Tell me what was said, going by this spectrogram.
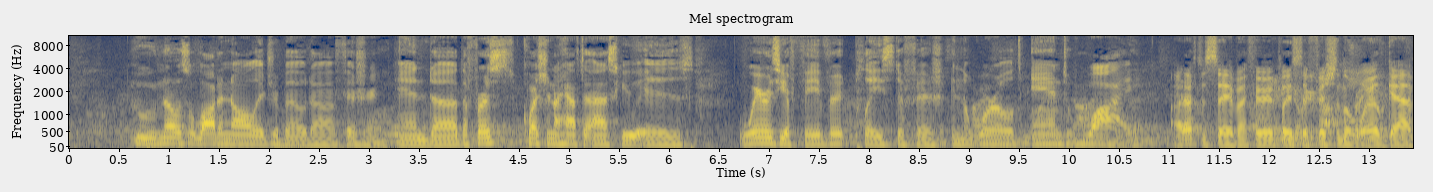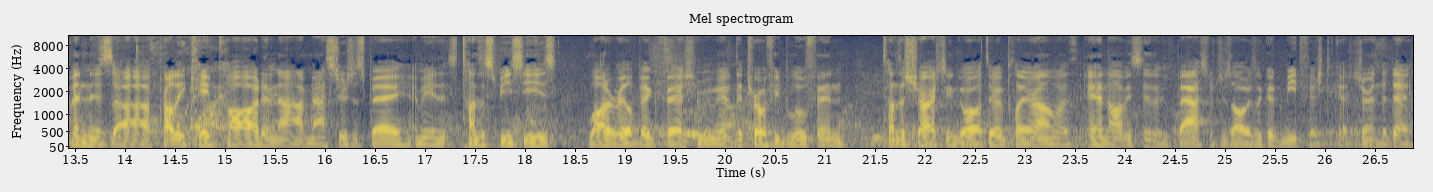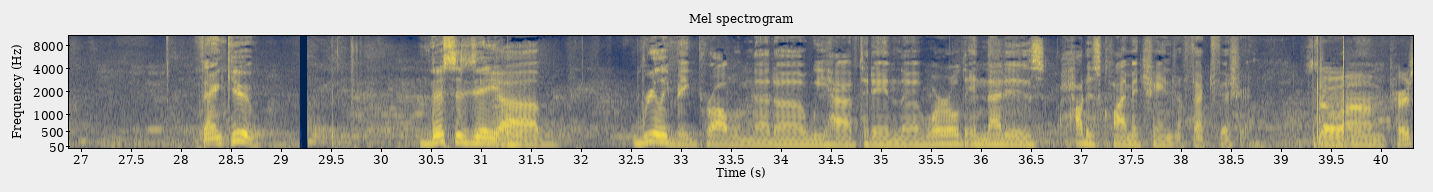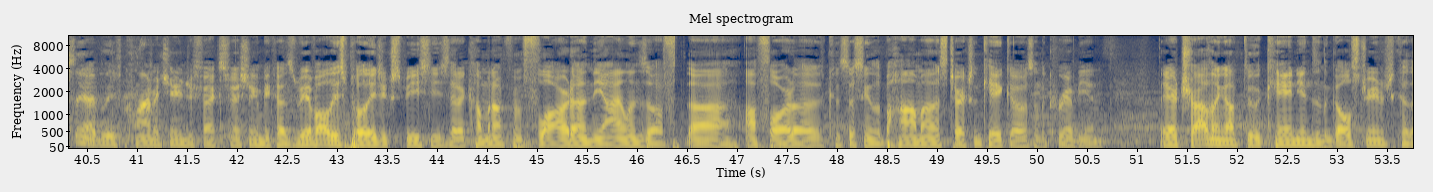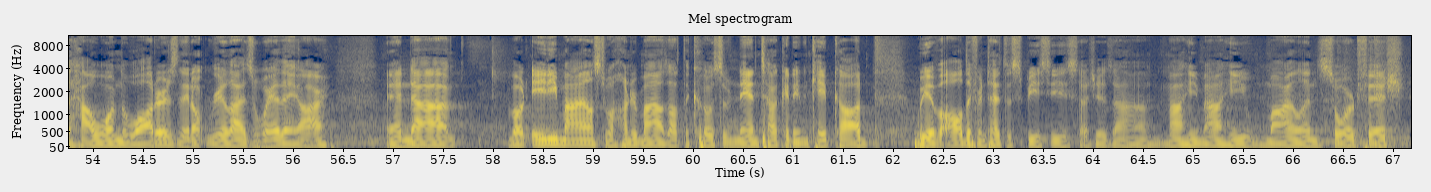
who knows a lot of knowledge about uh, fishing. And uh, the first question I have to ask you is where is your favorite place to fish in the world and why? I'd have to say my favorite place to fish in the world, Gavin, is uh, probably Cape Cod and uh, Massachusetts Bay. I mean, it's tons of species, a lot of real big fish. I mean, we have the trophy bluefin, tons of sharks you can go out there and play around with, and obviously the bass, which is always a good meat fish to catch during the day. Thank you. This is a uh, really big problem that uh, we have today in the world, and that is how does climate change affect fishing? So, um, personally, I believe climate change affects fishing because we have all these pelagic species that are coming up from Florida and the islands off, uh, off Florida, consisting of the Bahamas, Turks and Caicos, and the Caribbean. They are traveling up through the canyons and the Gulf Streams because of how warm the water is, and they don't realize where they are. And uh, about 80 miles to 100 miles off the coast of Nantucket and Cape Cod. We have all different types of species, such as um, mahi mahi, marlin, swordfish,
